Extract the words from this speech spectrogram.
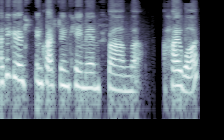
I think an interesting question came in from Highwatt,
